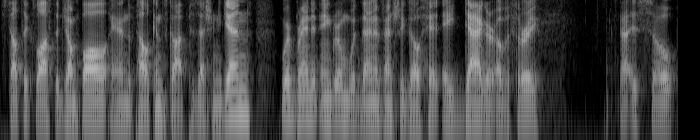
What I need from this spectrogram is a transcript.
Celtics lost the jump ball, and the Pelicans got possession again, where Brandon Ingram would then eventually go hit a dagger of a three. That is so,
